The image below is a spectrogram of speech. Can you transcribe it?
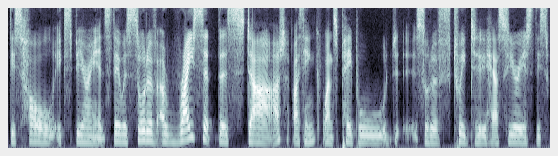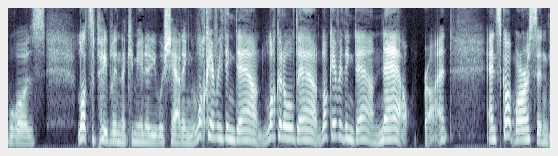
This whole experience. There was sort of a race at the start. I think once people uh, sort of twigged to how serious this was, lots of people in the community were shouting, "Lock everything down! Lock it all down! Lock everything down now!" Right? And Scott Morrison,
